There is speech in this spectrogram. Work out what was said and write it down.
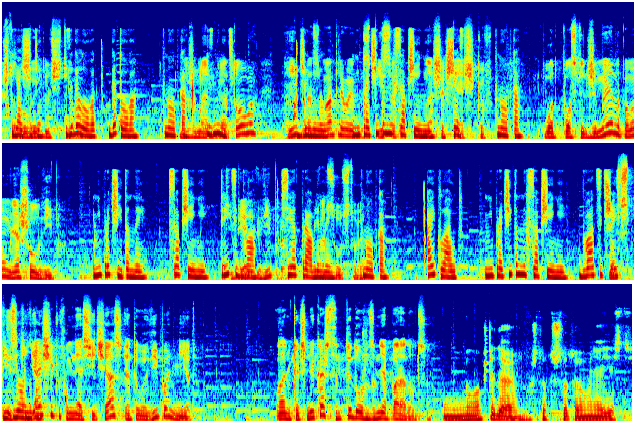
Чтобы Ящики. выключить его. Заголовок. Готово. Кнопка. Нажимаем Изменить. «Готово» и Gmail. просматриваем Непрочитанных список сообщений. наших 6. ящиков. Кнопка. Вот после Gmail, по-моему, у меня шел VIP. Непрочитанные. Сообщений. 32. Теперь VIP Все отправленные. отсутствует. Кнопка. iCloud. Непрочитанных сообщений. 26. Вот в списке Свернуто. ящиков у меня сейчас этого VIP нет. Ладно, Николаевич, мне кажется, ты должен за меня порадоваться. Ну, вообще, да, что-то что у меня есть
